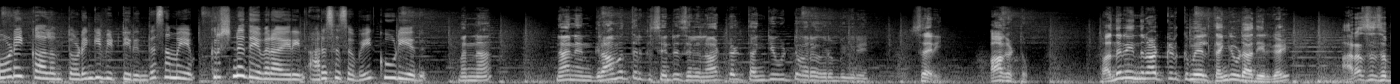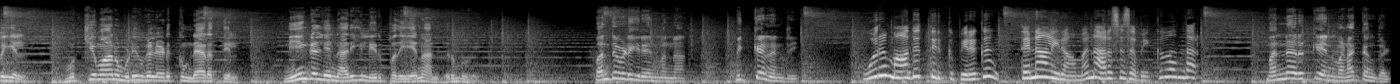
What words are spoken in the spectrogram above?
கோடைக்காலம் தொடங்கிவிட்டிருந்த சமயம் கிருஷ்ணதேவராயரின் அரச சபை கூடியது. மன்னா நான் என் கிராமத்திற்கு சென்று சில நாட்கள் தங்கிவிட்டு வர விரும்புகிறேன். சரி ஆகட்டும். பதினைந்து நாட்களுக்கு மேல் தங்கிவிடாதீர்கள். அரச சபையில் முக்கியமான முடிவுகள் எடுக்கும் நேரத்தில் நீங்கள் என் அருகில் இருப்பதையே நான் விரும்புவேன். வந்து விடுகிறேன் மன்னா. மிக்க நன்றி. ஒரு மாதத்திற்கு பிறகு தெனாலிராமன் அரச சபைக்கு வந்தார். மன்னருக்கு என் வணக்கங்கள்.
